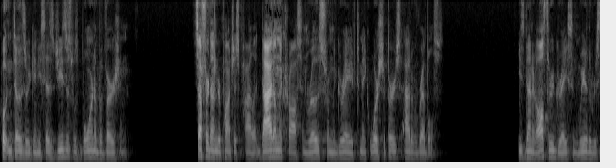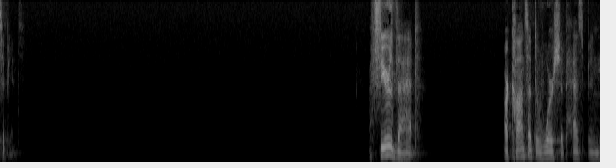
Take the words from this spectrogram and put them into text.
Quoting Tozer again, he says, Jesus was born of a virgin, suffered under Pontius Pilate, died on the cross, and rose from the grave to make worshipers out of rebels. He's done it all through grace, and we're the recipients. I fear that our concept of worship has been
